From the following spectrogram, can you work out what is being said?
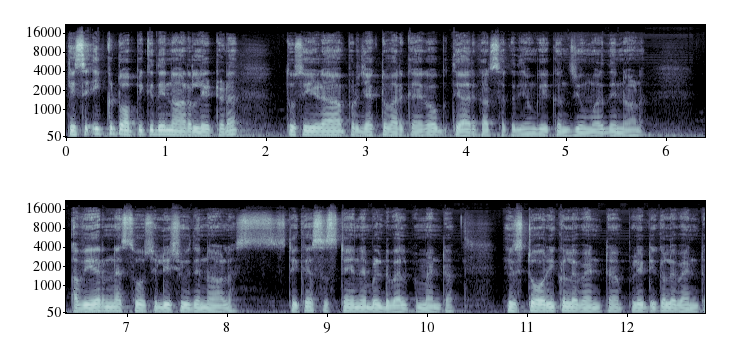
ਕਿਸੇ ਇੱਕ ਟੌਪਿਕ ਦੇ ਨਾਲ ਰਿਲੇਟਡ ਤੁਸੀਂ ਜਿਹੜਾ ਪ੍ਰੋਜੈਕਟ ਵਰਕ ਹੈਗਾ, ਉਹ ਤਿਆਰ ਕਰ ਸਕਦੇ ਹੋਗੇ ਕੰਜ਼ਿਊਮਰ ਦੇ ਨਾਲ ਅਵੇਅਰਨੈਸ ਸੋਸ਼ਲ ਇਸ਼ੂ ਦੇ ਨਾਲ, ਠੀਕ ਹੈ? Sustainable development historical event political event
